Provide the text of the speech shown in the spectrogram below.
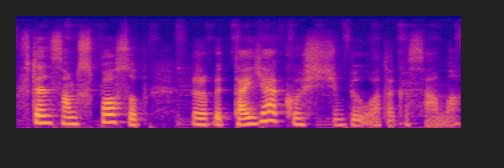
w ten sam sposób, żeby ta jakość była taka sama,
